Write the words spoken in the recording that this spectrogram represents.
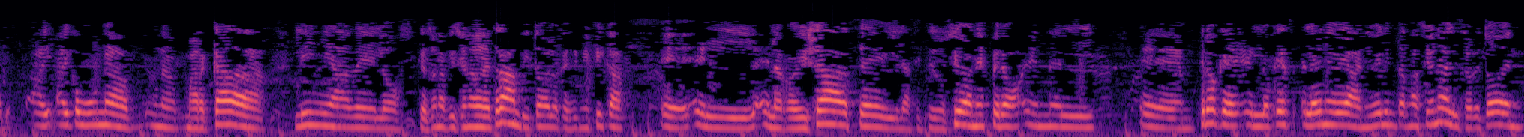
eso, hay, hay como una, una marcada línea de los que son aficionados de Trump y todo lo que significa eh, el, el arrodillarse y las instituciones, pero en el eh, creo que en lo que es la NBA a nivel internacional y sobre todo en,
